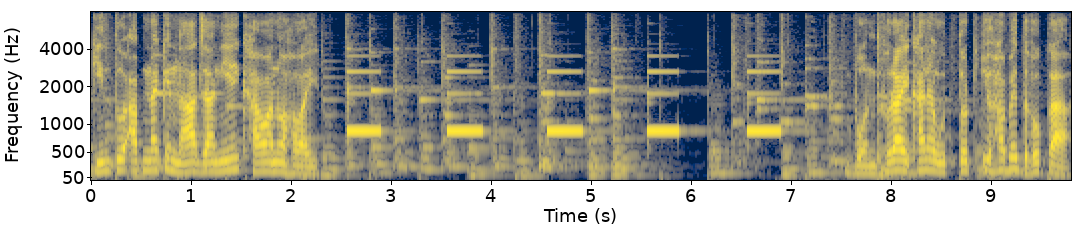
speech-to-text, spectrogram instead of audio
কিন্তু আপনাকে না জানিয়েই খাওয়ানো হয়। বন্ধুরা, এখানে উত্তরটি হবে ধোকা।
